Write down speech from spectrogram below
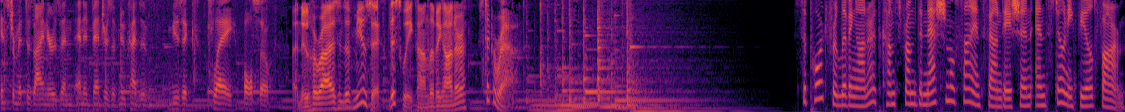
instrument designers and, and inventors of new kinds of music play also. A new horizon of music this week on Living on Earth. Stick around. Support for Living on Earth comes from the National Science Foundation and Stonyfield Farm.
